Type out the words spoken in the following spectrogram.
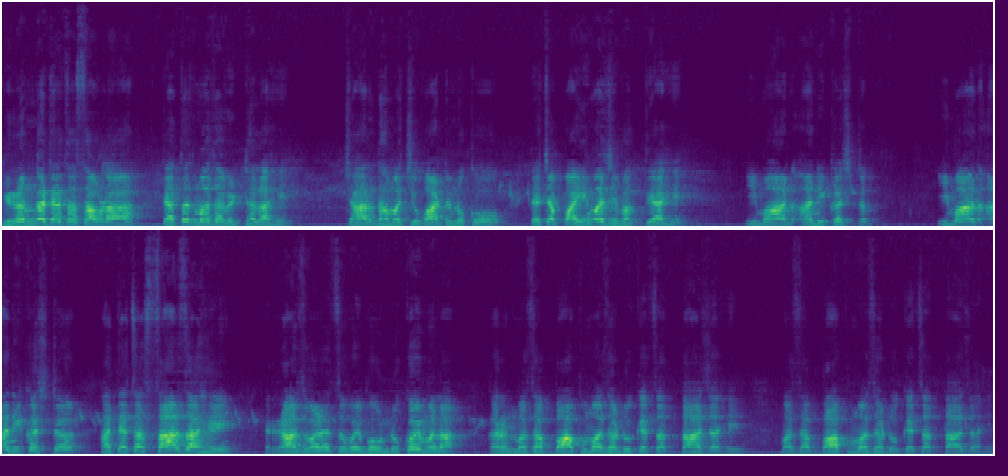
की रंग त्याचा सावडा त्यातच माझा विठ्ठल आहे. चार धामाची वाट नको त्याच्या पायी माझी भक्ती आहे. इमान आणि कष्ट. इमान आणि कष्ट हा त्याचा साज आहे. राजवाड्याचं वैभव नकोय मला कारण माझा बाप माझा डोक्याचा ताज आहे. माझा बाप माझा डोक्याचा ताज आहे.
